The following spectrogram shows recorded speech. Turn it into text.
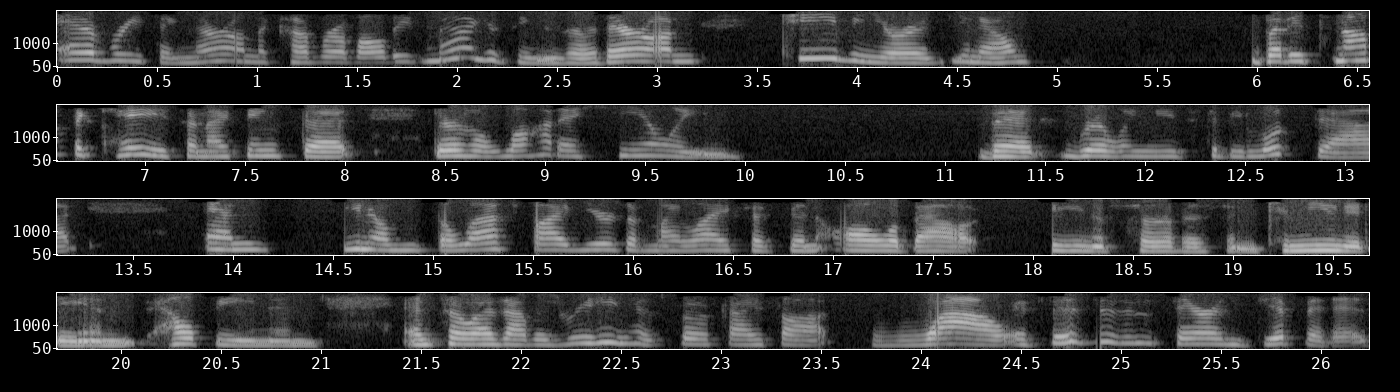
everything. They're on the cover of all these magazines or they're on TV or, you know, but it's not the case. And I think that there's a lot of healing that really needs to be looked at. And, you know, the last five years of my life have been all about being of service and community and helping and and so as I was reading his book I thought, wow, if this isn't serendipitous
